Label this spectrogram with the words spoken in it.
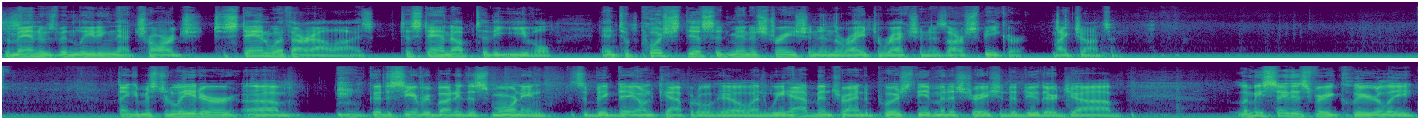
The man who's been leading that charge to stand with our allies, to stand up to the evil, and to push this administration in the right direction is our Speaker, Mike Johnson. Thank you, Mr. Leader. Um, good to see everybody this morning. It's a big day on Capitol Hill, and we have been trying to push the administration to do their job. Let me say this very clearly,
